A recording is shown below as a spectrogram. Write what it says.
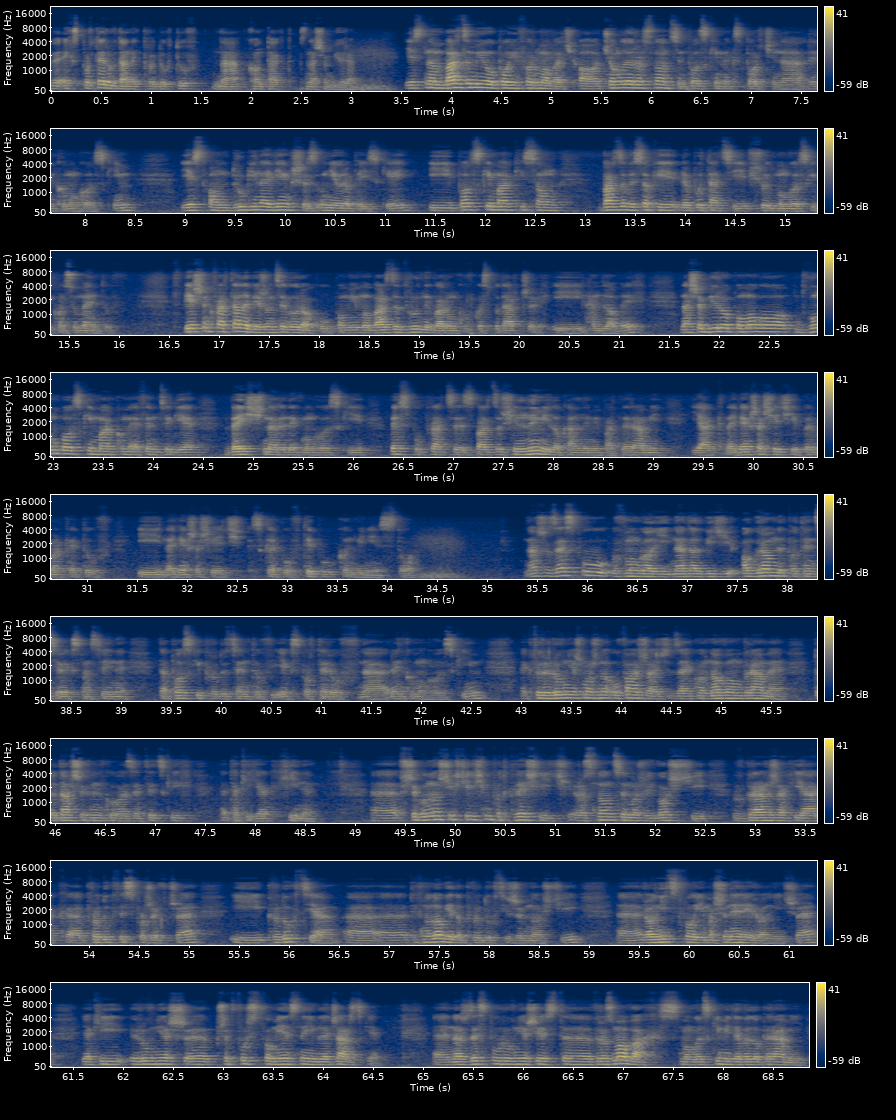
e, eksporterów danych produktów na kontakt z naszym biurem. Jest nam bardzo miło poinformować o ciągle rosnącym polskim eksporcie na rynku mongolskim. Jest on drugi największy z Unii Europejskiej i polskie marki są bardzo wysokiej reputacji wśród mongolskich konsumentów. W pierwszym kwartale bieżącego roku, pomimo bardzo trudnych warunków gospodarczych i handlowych, nasze biuro pomogło dwóm polskim markom FMCG wejść na rynek mongolski we współpracy z bardzo silnymi lokalnymi partnerami, jak największa sieć hipermarketów i największa sieć sklepów typu convenience store. Nasz zespół w Mongolii nadal widzi ogromny potencjał ekspansyjny dla polskich producentów i eksporterów na rynku mongolskim, który również można uważać za jako nową bramę do dalszych rynków azjatyckich, takich jak Chiny. E, W szczególności chcieliśmy podkreślić rosnące możliwości w branżach jak e, produkty spożywcze i produkcja, e, technologie do produkcji żywności, rolnictwo i maszynerie rolnicze, jak i również przetwórstwo mięsne i mleczarskie. Nasz zespół również jest w rozmowach z mongolskimi deweloperami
